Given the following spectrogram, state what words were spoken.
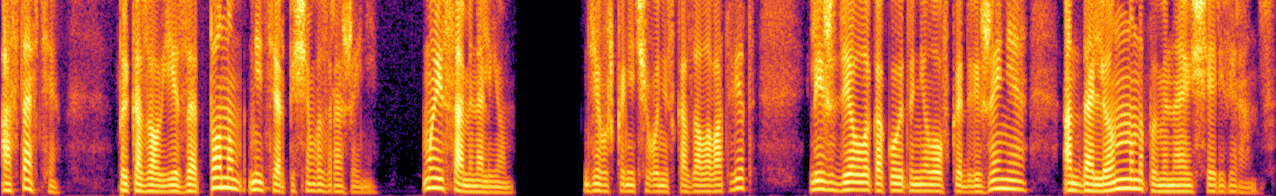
«Оставьте», — приказал ей Зет тоном, нетерпящим возражений. «Мы и сами нальем. Девушка ничего не сказала в ответ, лишь сделала какое-то неловкое движение, отдаленно напоминающее реверанс.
